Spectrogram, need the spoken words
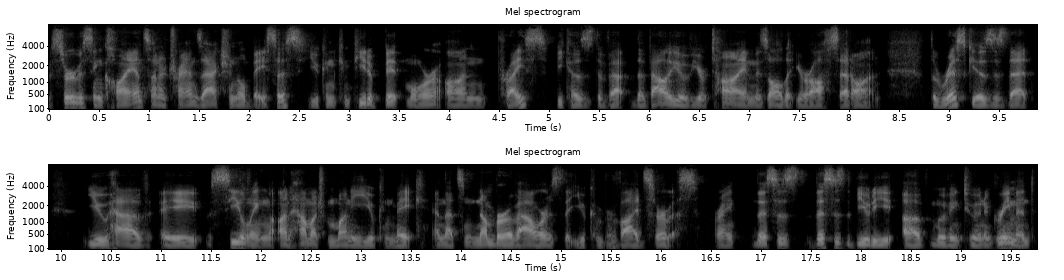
servicing clients on a transactional basis, you can compete a bit more on price because the va- the value of your time is all that you're offset on. The risk is is that you have a ceiling on how much money you can make and that's number of hours that you can provide service right this is this is the beauty of moving to an agreement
